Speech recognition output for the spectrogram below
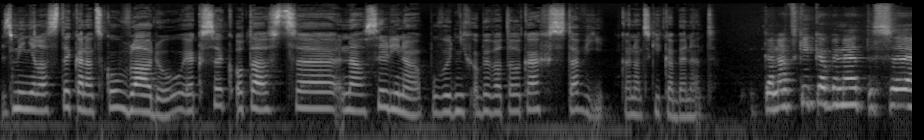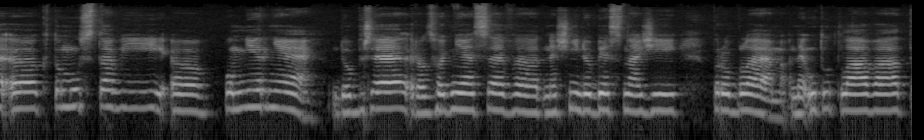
Zmínila jste kanadskou vládu. Jak se k otázce násilí na původních obyvatelkách staví kanadský kabinet? Kanadský kabinet se uh, k tomu staví poměrně dobře. Rozhodně se v dnešní době snaží problém neututlávat,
